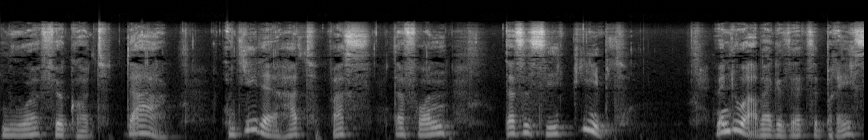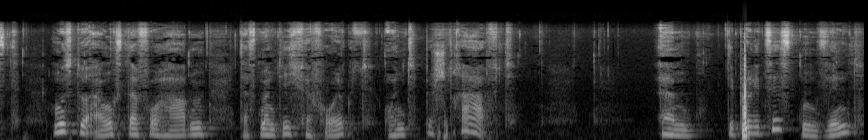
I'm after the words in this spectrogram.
nur für Gott da. Und jeder hat was davon, dass es sie gibt. Wenn du aber Gesetze brichst, musst du Angst davor haben, dass man dich verfolgt und bestraft. Ähm, die Polizisten sind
